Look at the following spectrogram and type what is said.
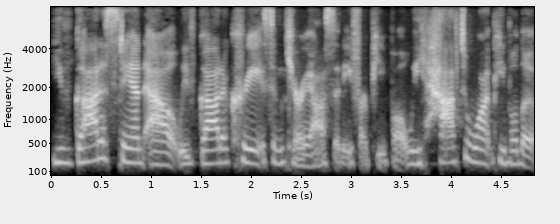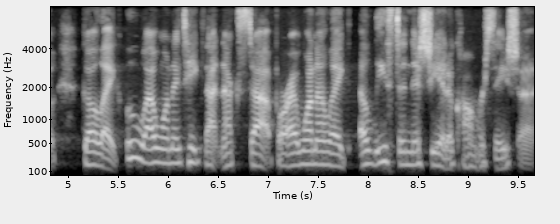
You've got to stand out. We've got to create some curiosity for people. We have to want people to go like, "Ooh, I want to take that next step," or "I want to like at least initiate a conversation."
